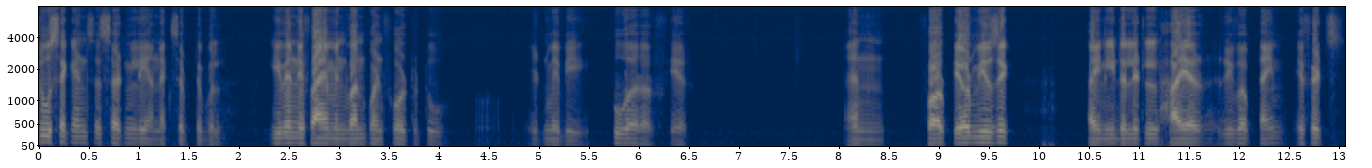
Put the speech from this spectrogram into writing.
2 seconds is certainly unacceptable. Even if I am in 1.4 to 2, it may be poor or fair. And for pure music, I need a little higher reverb time. If it's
